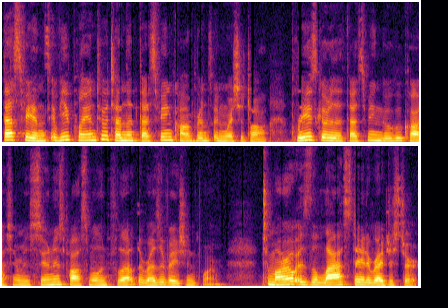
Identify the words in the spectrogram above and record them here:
Thespians, if you plan to attend the Thespian Conference in Wichita, please go to the Thespian Google Classroom as soon as possible and fill out the reservation form. Tomorrow is the last day to register.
